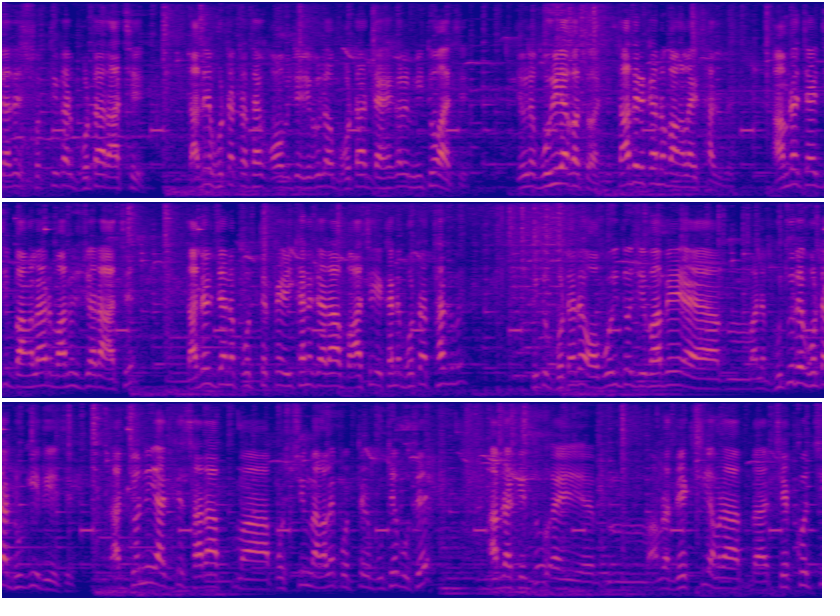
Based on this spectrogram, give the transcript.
যাদের সত্যিকার ভোটার আছে, তাদের ভোটারটা থাক যেগুলো ভোটার দেখা গেল মৃত আছে, যেগুলো বহিরাগত আছে, তাদের কেন বাংলায় থাকবে? আমরা চাইছি বাংলার মানুষ যারা আছে, তাদের যেন প্রত্যেকটা, এইখানে যারা আছে, এখানে ভোটার থাকবে। কিন্তু ভোটারে অবৈধ যেভাবে মানে ভুতুরে ভোটার ঢুকিয়ে দিয়েছে তার জন্যই আজকে সারা আহ, পশ্চিম বাংলায় প্রত্যেক বুথে বুথে আমরা কিন্তু এই আমরা দেখছি আমরা চেক করছি।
